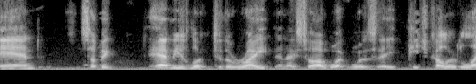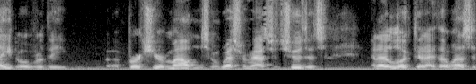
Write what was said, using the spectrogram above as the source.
and something had me look to the right, and I saw what was a peach-colored light over the uh, Berkshire Mountains in Western Massachusetts. And I looked at it, I thought, well, it's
